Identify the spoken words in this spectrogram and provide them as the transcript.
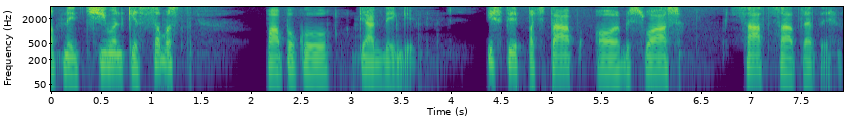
अपने जीवन के समस्त पापों को त्याग देंगे। इसलिए पछताप और विश्वास साथ साथ रहते हैं।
